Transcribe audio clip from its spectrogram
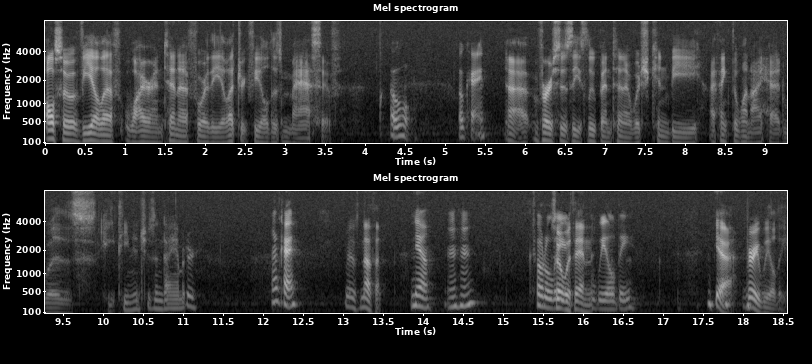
Also, a VLF wire antenna for the electric field is massive Oh. Okay. uh, versus these loop antenna, which can be, I think the one I had was 18 inches in diameter. Okay. It was nothing. Yeah. Mm-hmm. Totally So within- wieldy. Yeah, very wieldy.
